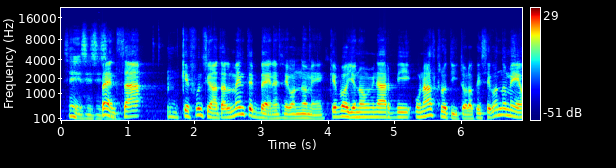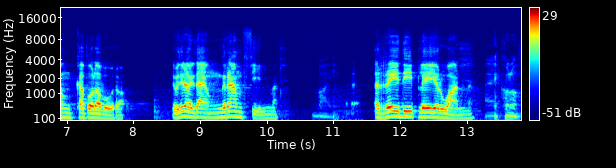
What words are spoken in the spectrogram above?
sì, sì, sì, sì. Pensa che funziona talmente bene, secondo me, che voglio nominarvi un altro titolo che secondo me è un capolavoro. Devo dire la verità, è un gran film. Vai, Ready Player One. eccolo.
